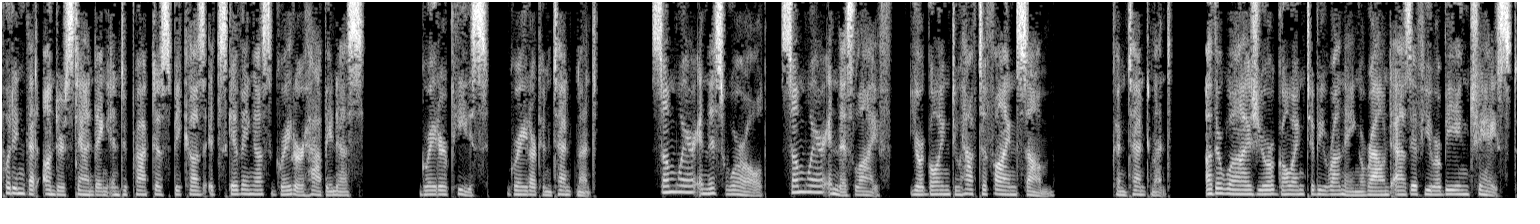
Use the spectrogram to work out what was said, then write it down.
putting that understanding into practice because it's giving us greater happiness, greater peace, greater contentment. Somewhere in this world, somewhere in this life, you're going to have to find some contentment. Otherwise, you're going to be running around as if you are being chased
